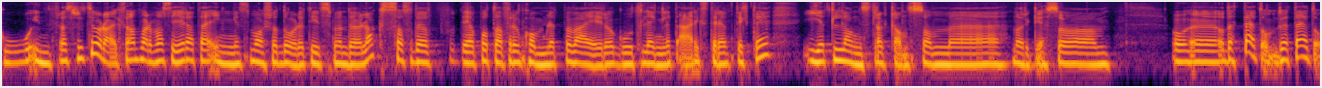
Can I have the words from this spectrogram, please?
god infrastruktur. Da, ikke sant? Hva er det man sier? At det er ingen som har så dårlig tid som en død laks. Altså det, det å ta fremkommelighet på veier og god tilgjengelighet er ekstremt viktig i et langstrakt land som uh, Norge. Så, og, uh, og dette, er et, dette, er et,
